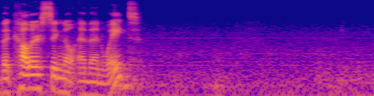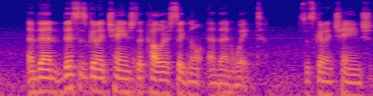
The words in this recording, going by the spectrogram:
the color signal and then wait. And then this is going to change the color signal and then wait. So it's going to change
